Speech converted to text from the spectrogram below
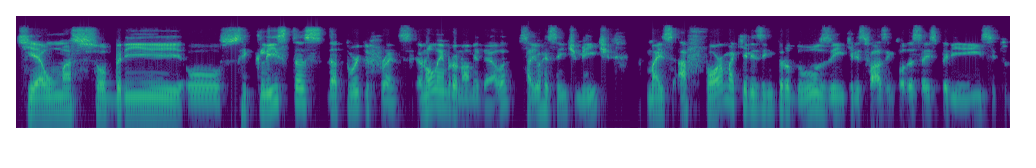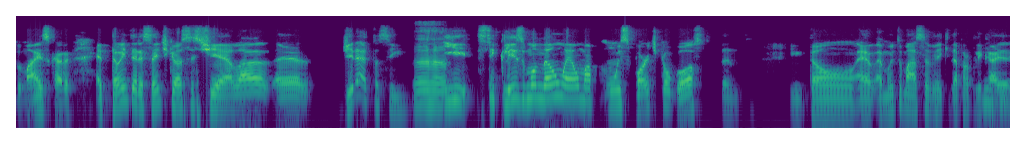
que é uma sobre os ciclistas da Tour de France. Eu não lembro o nome dela, saiu recentemente, mas a forma que eles introduzem, que eles fazem toda essa experiência e tudo mais, cara, é tão interessante que eu assisti ela é, direto, assim. Aham. E ciclismo não é uma, um esporte que eu gosto tanto. Então, é, é muito massa ver que dá para aplicar, Uhum.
